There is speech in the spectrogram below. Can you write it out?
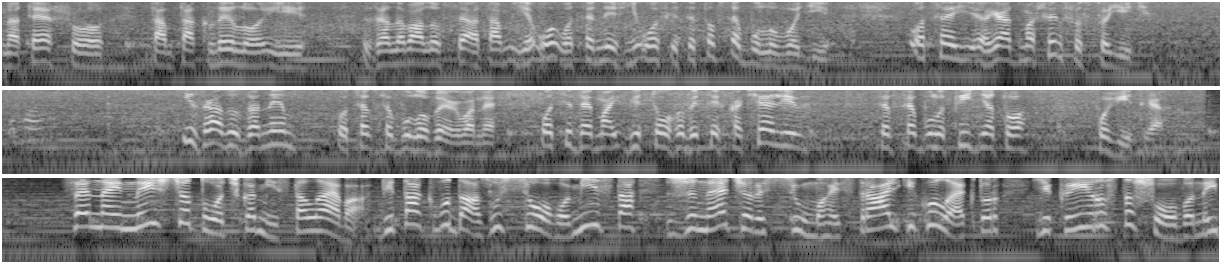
на те, що там так лило і заливало все, а там є оце нижні офіси, то все було в воді. Оцей ряд машин, що стоїть. І зразу за ним оце все було вирване. Оці, де від того від тих качелів, це все було піднято в повітря. Це найнижча точка міста Лева. Відтак вода з усього міста жене через цю магістраль і колектор, який розташований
